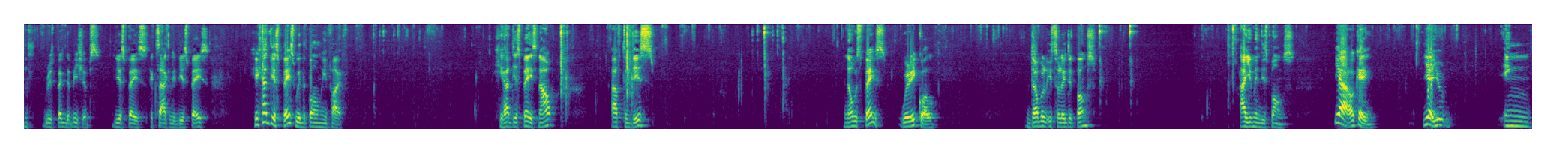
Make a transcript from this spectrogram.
Respect the bishops. The space, exactly the space. He had the space with the pawn e5. He had the space. Now, after this, no space. We're equal. Double isolated pawns. Ah, you mean these pawns? Yeah, okay. Yeah, you in.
